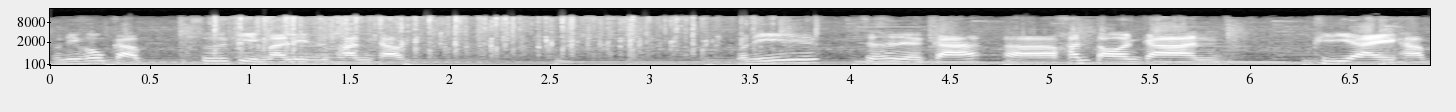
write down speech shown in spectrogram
วันนี้พบกับซูซูกิมารีนสุพรรณครับ วันนี้จะเสนอการขั้นตอนการ PDI ครับ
